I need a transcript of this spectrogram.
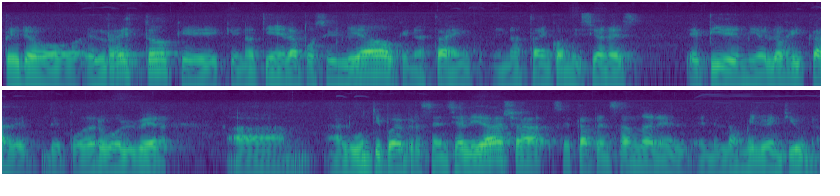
pero el resto que, no tiene la posibilidad o que no está en, no está en condiciones epidemiológicas de, poder volver a, algún tipo de presencialidad, ya se está pensando en el, en el 2021.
